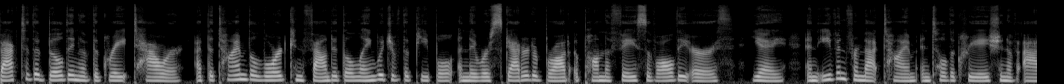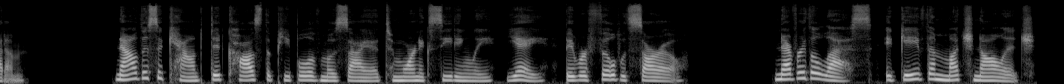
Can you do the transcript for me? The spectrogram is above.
back to the building of the great tower, at the time the Lord confounded the language of the people and they were scattered abroad upon the face of all the earth, yea, and even from that time until the creation of Adam. Now this account did cause the people of Mosiah to mourn exceedingly, yea, they were filled with sorrow. Nevertheless, it gave them much knowledge,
